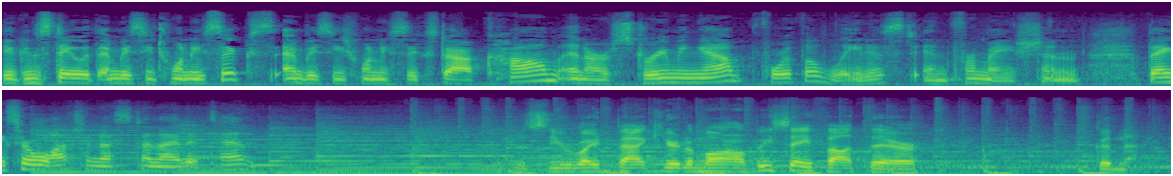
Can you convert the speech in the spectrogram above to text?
You can stay with NBC 26, NBC26.com, and our streaming app for the latest information. Thanks for watching us tonight at 10. We'll see you right back here tomorrow. Be safe out there. Good night.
